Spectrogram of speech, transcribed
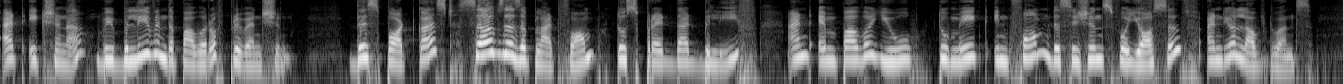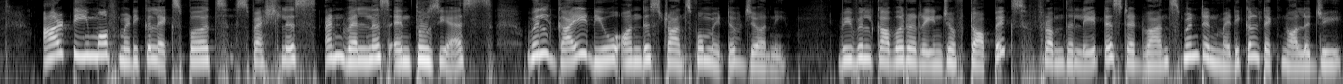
At Ikshana, we believe in the power of prevention. This podcast serves as a platform to spread that belief and empower you to make informed decisions for yourself and your loved ones. Our team of medical experts, specialists, and wellness enthusiasts will guide you on this transformative journey. We will cover a range of topics from the latest advancement in medical technology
